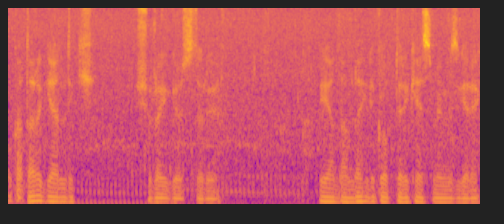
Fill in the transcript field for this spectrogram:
Bu kadar geldik. Şurayı gösteriyor. Bir yandan da helikopteri kesmemiz gerek.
